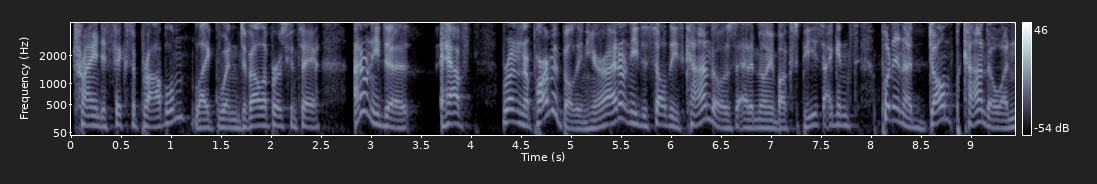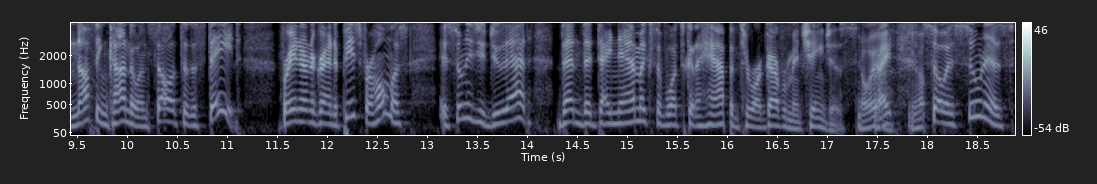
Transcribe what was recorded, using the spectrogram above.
trying to fix a problem, like when developers can say, I don't need to have run an apartment building here. I don't need to sell these condos at a million bucks a piece. I can put in a dump condo, a nothing condo, and sell it to the state for 800 grand a piece for homeless. As soon as you do that, then the dynamics of what's going to happen through our government changes, Oh, yeah. right? Yep. So as soon as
